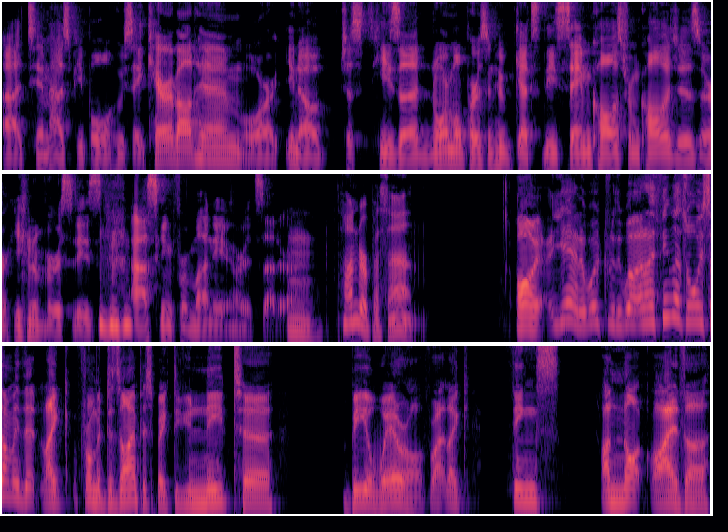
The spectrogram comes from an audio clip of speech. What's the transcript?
uh, Tim has people who say care about him, or, you know, just he's a normal person who gets these same calls from colleges or universities asking for money or etc. Mm. Hundred percent. Oh yeah, and it worked really well. And I think that's always something that, like, from a design perspective, you need to be aware of, right? Like things are not either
